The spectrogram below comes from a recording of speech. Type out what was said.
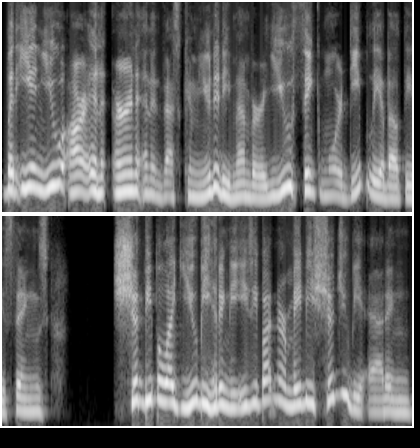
but ian you are an earn and invest community member you think more deeply about these things should people like you be hitting the easy button or maybe should you be adding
